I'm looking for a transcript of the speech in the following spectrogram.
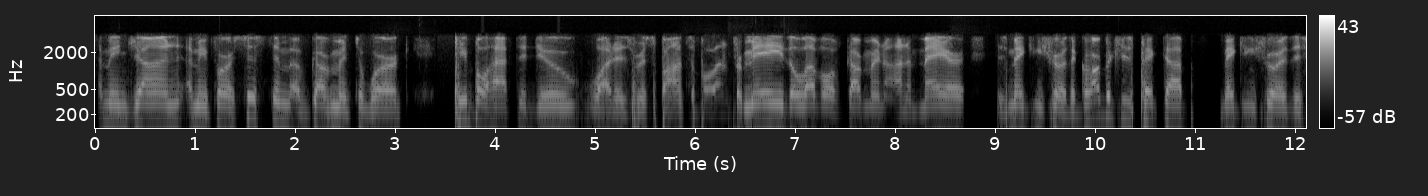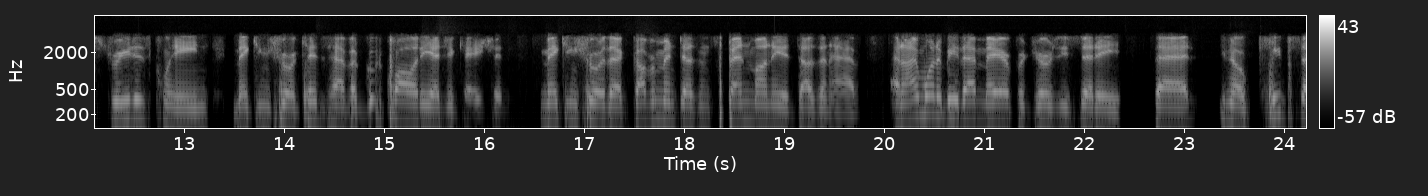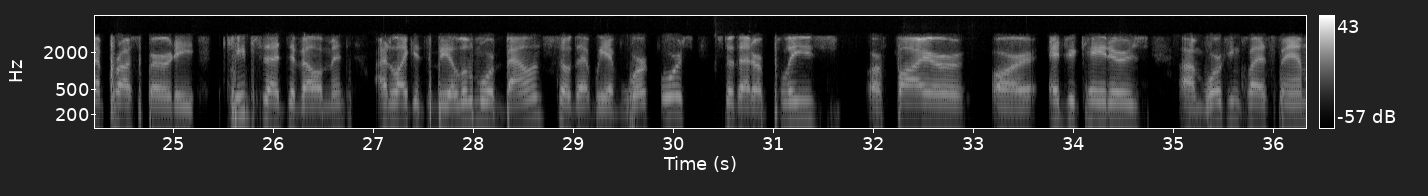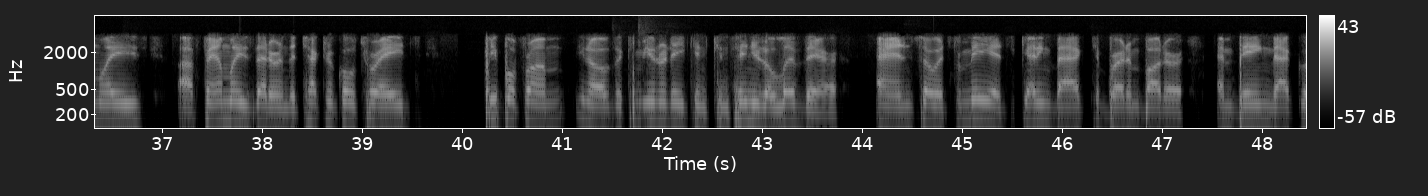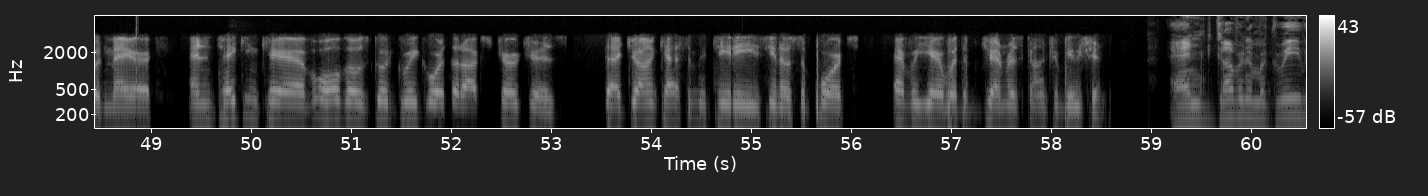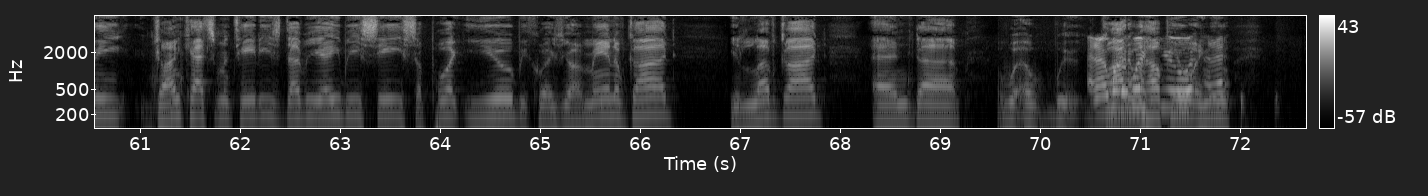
I mean, John, I mean, for a system of government to work, people have to do what is responsible. And for me, the level of government on a mayor is making sure the garbage is picked up, making sure the street is clean, making sure kids have a good quality education, making sure that government doesn't spend money it doesn't have. And I want to be that mayor for Jersey City that, you know, keeps that prosperity, keeps that development. I'd like it to be a little more balanced so that we have workforce, so that our police, our fire, our educators, um, working class families, uh, families that are in the technical trades, people from you know the community can continue to live there. And so it's for me, it's getting back to bread and butter and being that good mayor and taking care of all those good Greek Orthodox churches that John Catsimatidis, you know, supports every year with a generous contribution. And Governor McGreevey, John Catsimatidis, WABC, support you because you're a man of God. You love God, and uh, we, uh, we, and God will help you. you and, and, you,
